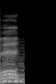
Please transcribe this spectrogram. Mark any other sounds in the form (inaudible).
Amen.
